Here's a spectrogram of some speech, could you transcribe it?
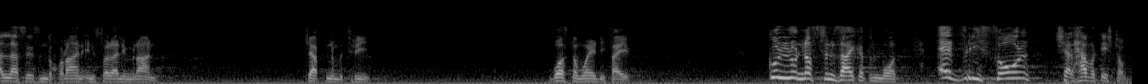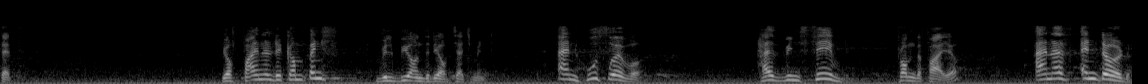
Allah says in the Quran in Surah Al Imran, chapter number 3, verse number 185. Kullu nafsin zaikatul maut. Every soul shall have a taste of death. Your final recompense will be on the day of judgment. And whosoever has been saved from the fire and has entered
